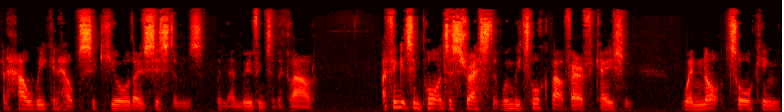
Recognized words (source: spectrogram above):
and how we can help secure those systems when they're moving to the cloud. I think it's important to stress that when we talk about verification, we're not talking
